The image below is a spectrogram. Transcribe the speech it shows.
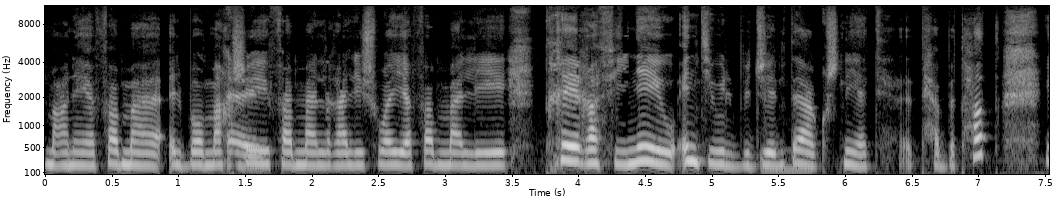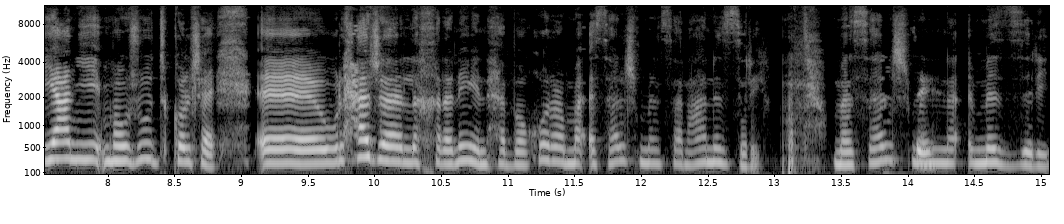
معناها فما ال bon marché فما الغالي شوية فما اللي très raffiné وانت وال budget نتاعك شنية تحب تحط. يعني موجود كل شيء. أه والحاجة الأخرانية نحب نقولها ما أسهلش من صنعان الزرير ما سهلش من من الزرير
